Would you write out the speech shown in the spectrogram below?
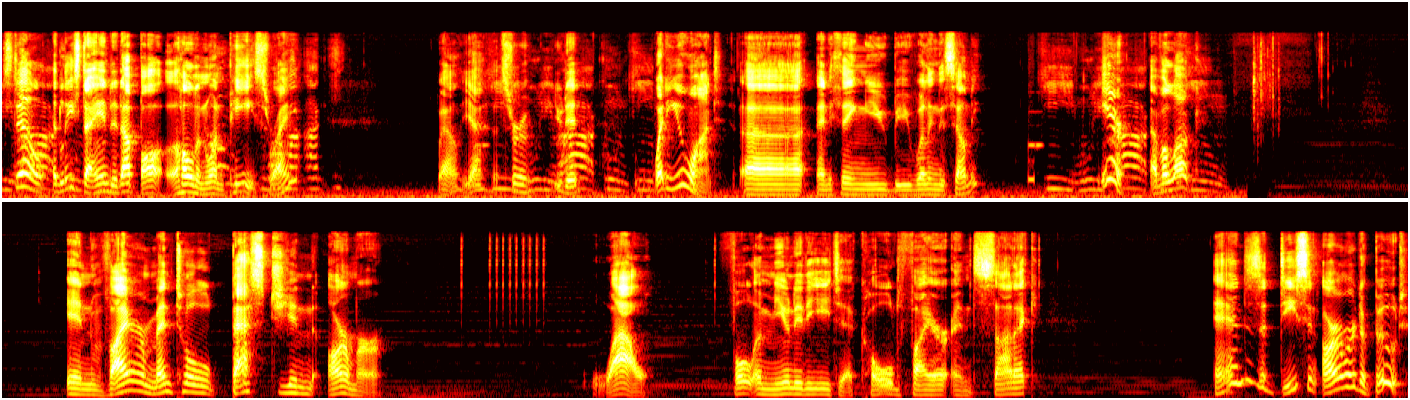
Still, at least I ended up all, all in one piece, right? Well, yeah, that's true. You did. What do you want? Uh, anything you'd be willing to sell me? Here, have a look. Environmental Bastion Armor. Wow. Full immunity to cold, fire, and sonic. And is a decent armor to boot.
